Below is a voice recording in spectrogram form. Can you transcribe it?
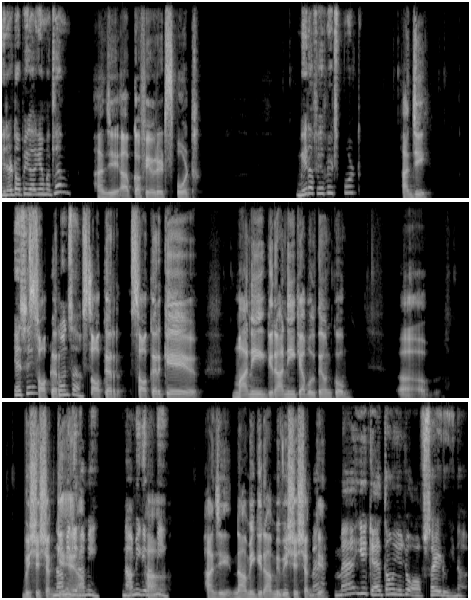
मेरा टॉपिक आ गया मतलब? हाँ जी आपका फेवरेट स्पोर्ट मेरा फेवरेट स्पोर्ट हाँ जी। कैसे? सॉकर कौन सा? सॉकर सॉकर के मानी गिरानी क्या बोलते हैं उनको? विशेषज्ञ नामी हैं गिरामी नामी गिरामी। हाँ हाँ जी नामी गिरामी विशेषज्ञ। मैं मैं ये कहता हूँ ये जो ऑफ़ साइड हुई ना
